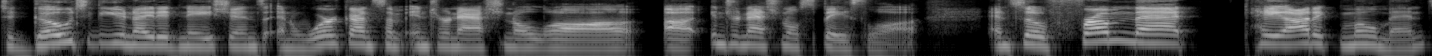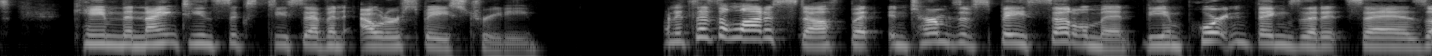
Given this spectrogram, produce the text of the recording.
to go to the United Nations and work on some international law, uh, international space law. And so from that chaotic moment came the 1967 Outer Space Treaty. And it says a lot of stuff, but in terms of space settlement, the important things that it says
